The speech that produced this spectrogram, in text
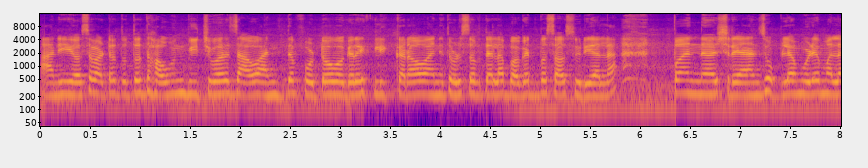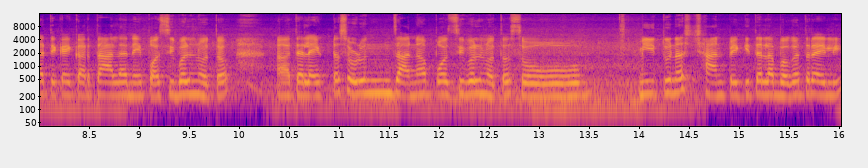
आणि असं वाटत होतं धावून बीचवर जावं आणि तिथं फोटो वगैरे क्लिक करावं आणि थोडंसं त्याला बघत बसावं सूर्याला. पण श्रेयान झोपल्यामुळे मला ते काही करता आलं नाही पॉसिबल नव्हतं. त्याला एकटं सोडून जाणं पॉसिबल नव्हतं सो मी इथूनच छानपैकी त्याला बघत राहिली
